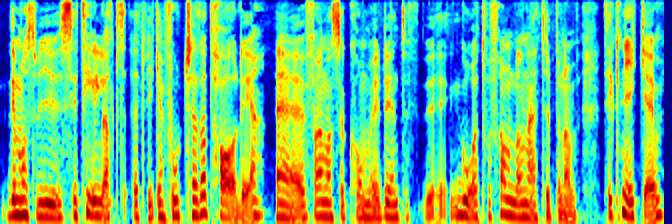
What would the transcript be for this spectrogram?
det måste vi ju se till att, att vi kan fortsätta att ha det. Eh, för annars så kommer det inte eh, gå att få fram den här typen av tekniker.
